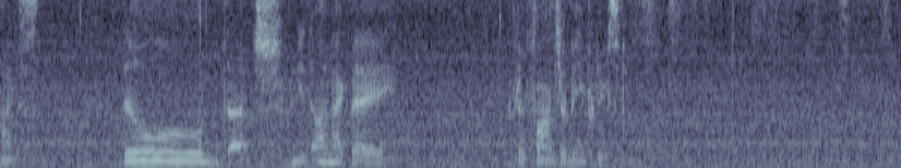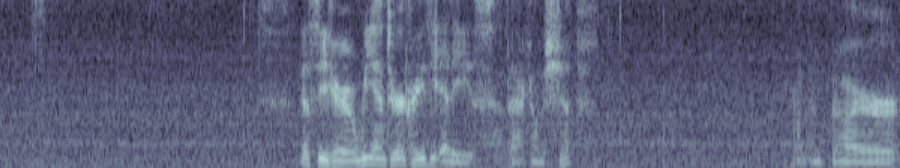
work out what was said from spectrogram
Ponics. Build that. We need the automatic bay after the farms are being produced. Let's see here. We enter Crazy Eddie's back on the ship. Empire.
